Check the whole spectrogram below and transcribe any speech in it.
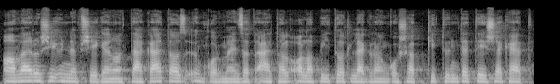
A városi ünnepségen adták át az önkormányzat által alapított legrangosabb kitüntetéseket.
